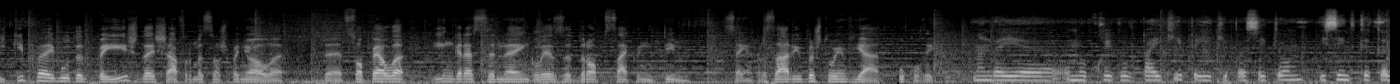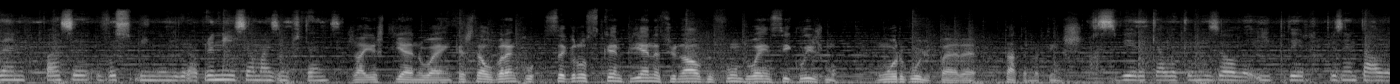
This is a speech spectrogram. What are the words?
equipa e muda de país, deixa a formação espanhola da Sopela e ingressa na inglesa Drop Cycling Team. Sem empresário, bastou enviar o currículo. Mandei uh, o meu currículo para a equipa e a equipa aceitou-me e sinto que a cada ano que passa vou subindo um degrau. Para mim isso é o mais importante. Já este ano, em Castelo Branco, sagrou-se campeã nacional de fundo em ciclismo. Um orgulho para Tata Martins. Receber aquela camisola e poder representá-la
